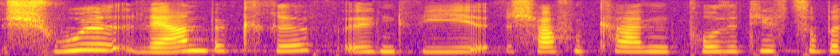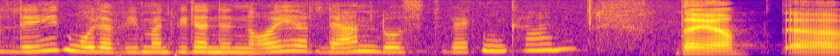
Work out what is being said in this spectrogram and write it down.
Schullernbegriff irgendwie schaffen kann, positiv zu belegen oder wie man wieder eine neue Lernlust wecken kann? Naja, äh,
